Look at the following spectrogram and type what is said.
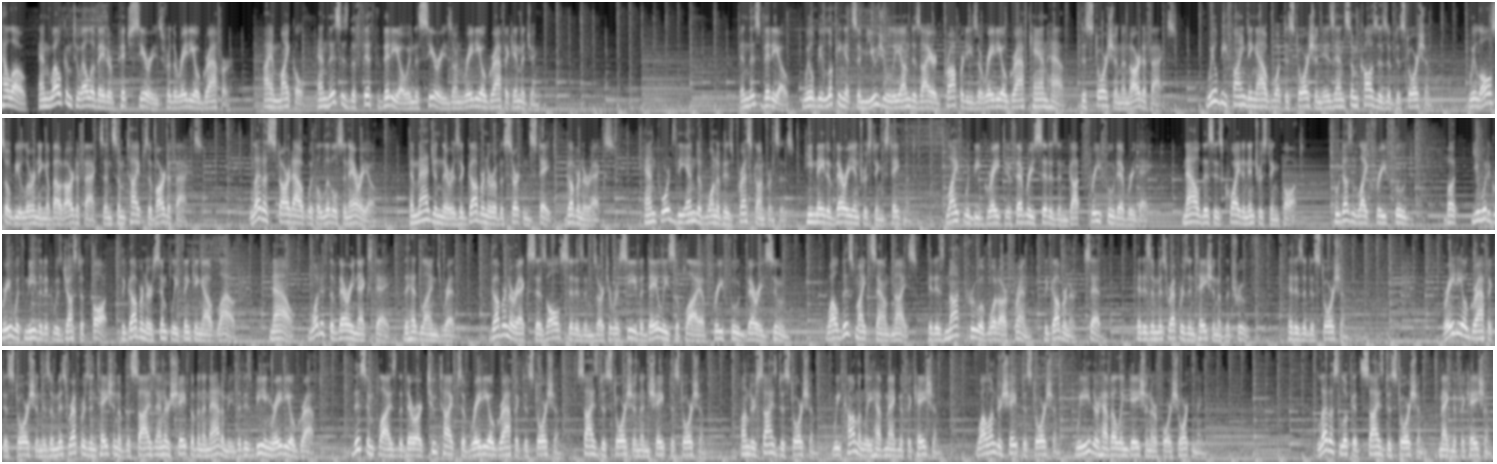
Hello, and welcome to Elevator Pitch series for the radiographer. I am Michael, and this is the fifth video in the series on radiographic imaging. In this video, we'll be looking at some usually undesired properties a radiograph can have, distortion and artifacts. We'll be finding out what distortion is and some causes of distortion. We'll also be learning about artifacts and some types of artifacts. Let us start out with a little scenario. Imagine there is a governor of a certain state, Governor X. And towards the end of one of his press conferences, he made a very interesting statement. Life would be great if every citizen got free food every day. Now this is quite an interesting thought. Who doesn't like free food? But, you would agree with me that it was just a thought, the governor simply thinking out loud. Now, what if the very next day, the headlines read, Governor X says all citizens are to receive a daily supply of free food very soon. While this might sound nice, it is not true of what our friend, the governor, said. It is a misrepresentation of the truth. It is a distortion. Radiographic distortion is a misrepresentation of the size and or shape of an anatomy that is being radiographed. This implies that there are two types of radiographic distortion, size distortion and shape distortion. Under size distortion, we commonly have magnification. While under shape distortion, we either have elongation or foreshortening. Let us look at size distortion, magnification.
